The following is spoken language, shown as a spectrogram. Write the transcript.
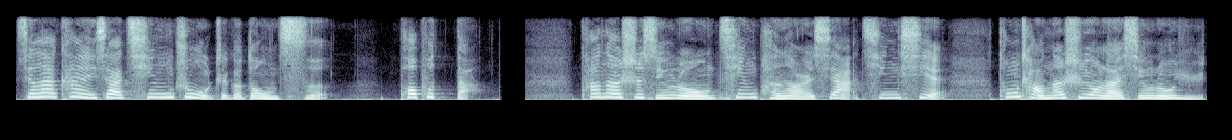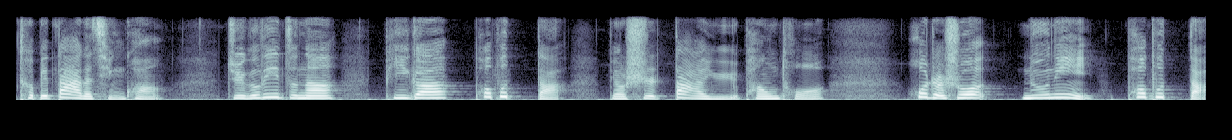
先来看一下倾注这个动词퍼붓 다。 它呢是形容倾盆而下、倾泻，通常呢是用来形容雨特别大的情况。举个例子呢，비가퍼붓 다， 表示大雨滂沱，或者说눈이퍼붓 다，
